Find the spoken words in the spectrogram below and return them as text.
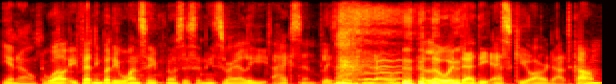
you know. Well, if anybody wants hypnosis in Israeli accent, please let me know. Hello at daddysqr.com.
